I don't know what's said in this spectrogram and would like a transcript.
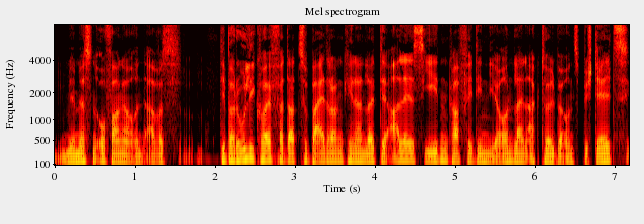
wir müssen anfangen und auch was die Baruli-Käufer dazu beitragen können. Leute, alles, jeden Kaffee, den ihr online aktuell bei uns bestellt,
